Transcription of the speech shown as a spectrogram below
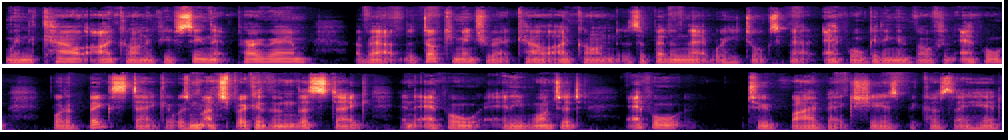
when Carl Icahn, if you've seen that program, about the documentary about Carl Icahn. There's a bit in that where he talks about Apple getting involved in Apple. Bought a big stake. It was much bigger than this stake in Apple, and he wanted Apple to buy back shares because they had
